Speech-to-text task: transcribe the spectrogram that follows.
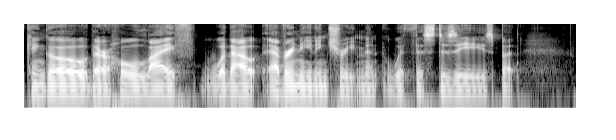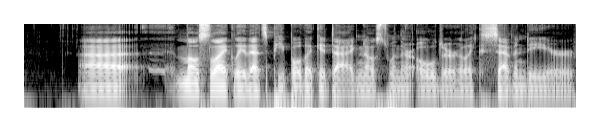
can go their whole life without ever needing treatment with this disease, but uh, most likely that's people that get diagnosed when they're older, like 70 or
